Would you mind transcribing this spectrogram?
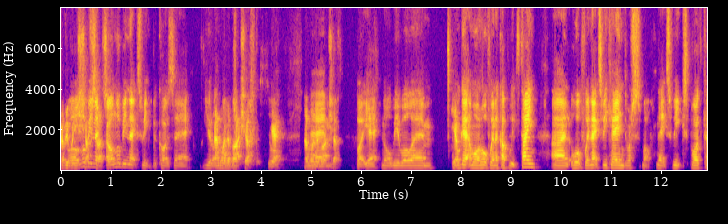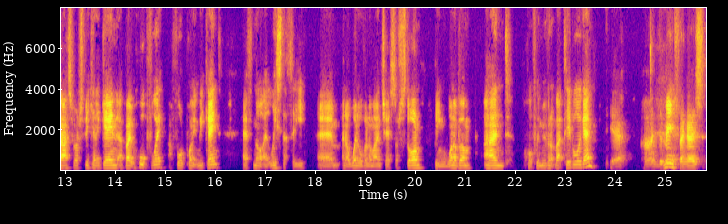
everybody's well, shifts. Ne- I'll not be next week because uh, you're on. I'm on the back shift. So, yeah, I'm on um, the back shift. But yeah, no, we will. Um, yep. We'll get them on hopefully in a couple of weeks' time, and hopefully next weekend, we're well, next week's podcast, we're speaking again about hopefully a four-point weekend, if not at least a three, um, and a win over the Manchester Storm being one of them, and hopefully moving up that table again. Yeah, and the main thing is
